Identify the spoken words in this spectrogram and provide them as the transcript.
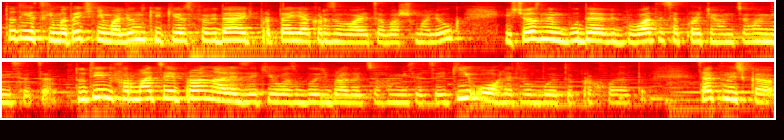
Тут є схематичні малюнки, які розповідають про те, як розвивається ваш малюк і що з ним буде відбуватися протягом цього місяця. Тут є інформація і про аналізи, які у вас будуть брати цього місяця, який огляд ви будете проходити. Ця книжка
